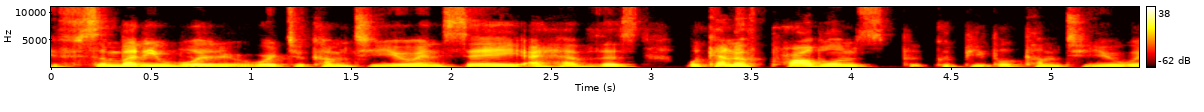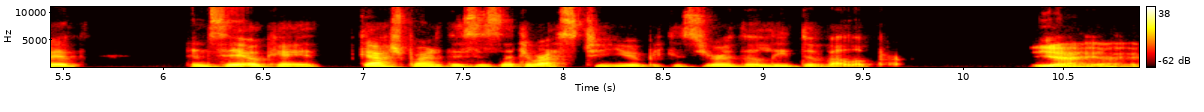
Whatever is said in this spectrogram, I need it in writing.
If somebody were, were to come to you and say, I have this, what kind of problems could people come to you with and say, okay, Gáspár, this is addressed to you because you're the lead developer? Yeah, yeah, yeah.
